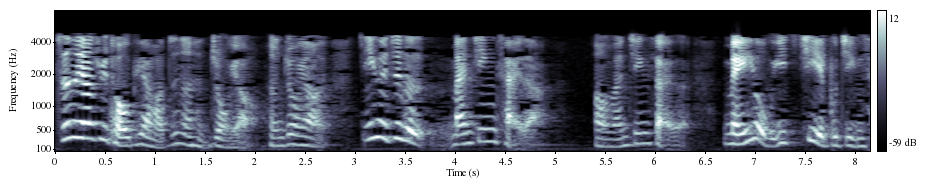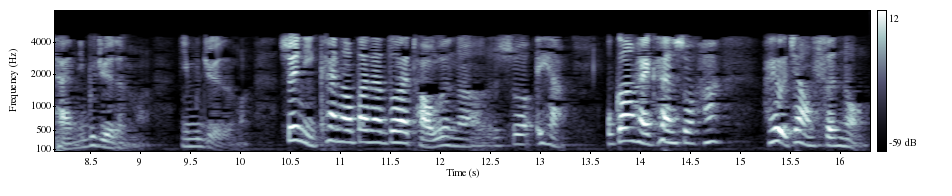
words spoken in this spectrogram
真的要去投票，真的很重要，很重要，因为这个蛮精彩的，哦，蛮精彩的。没有一届不精彩，你不觉得吗？你不觉得吗？所以你看到大家都在讨论呢，说，哎呀，我刚刚还看说，哈，还有这样分哦，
